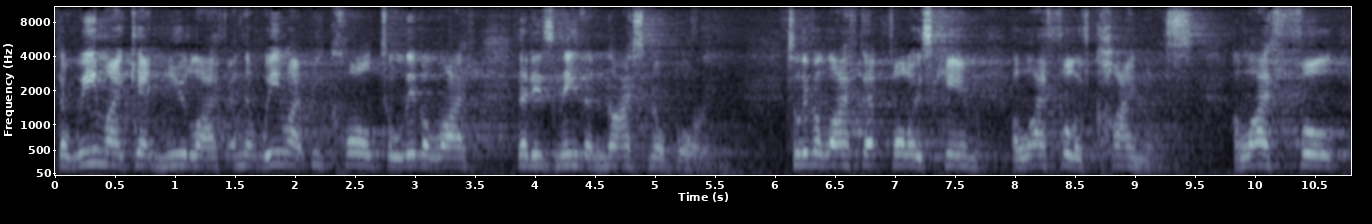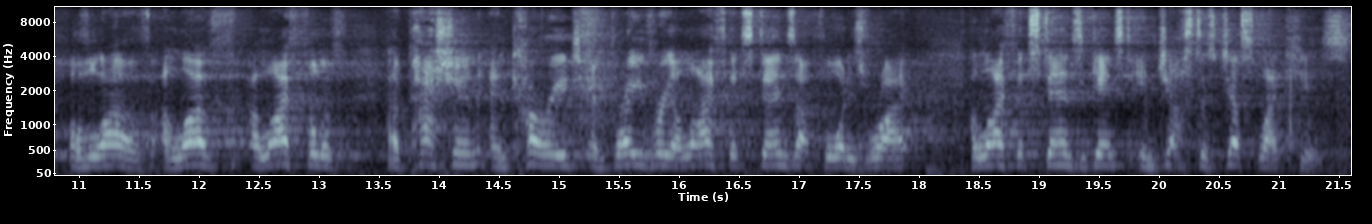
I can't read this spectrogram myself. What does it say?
that we might get new life, and that we might be called to live a life that is neither nice nor boring. To live a life that follows him, a life full of kindness, a life full of love, a life, a life full of uh, passion and courage and bravery, a life that stands up for what is right, a life that stands against injustice just like his.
